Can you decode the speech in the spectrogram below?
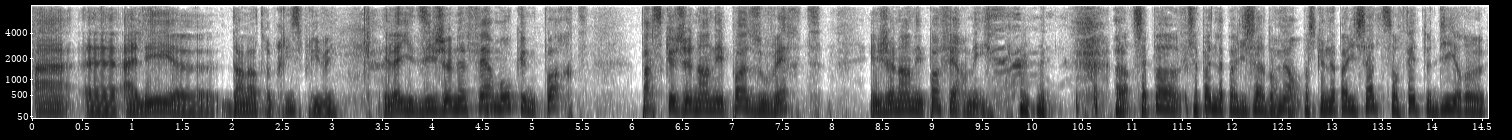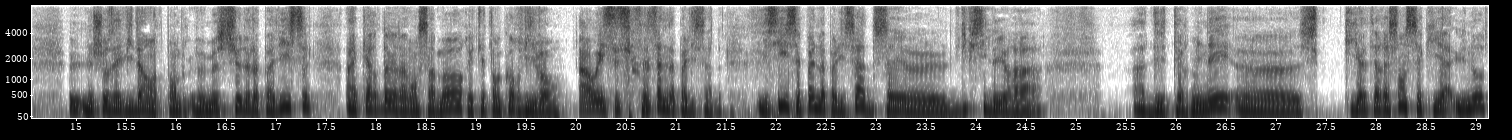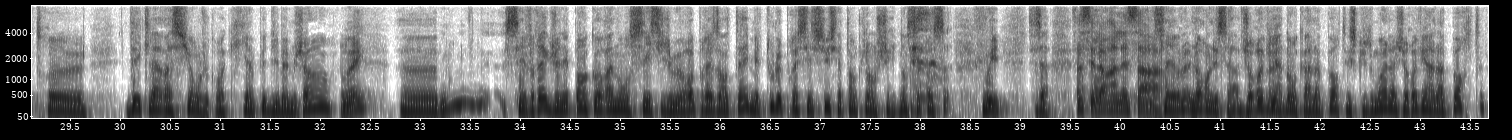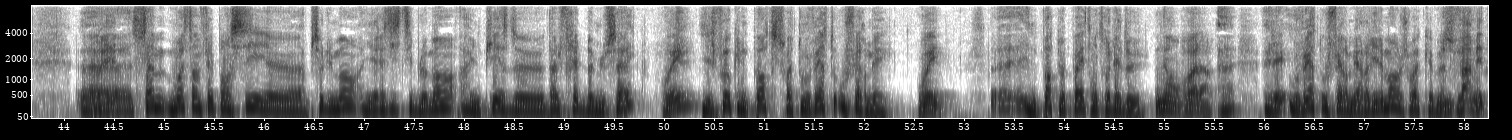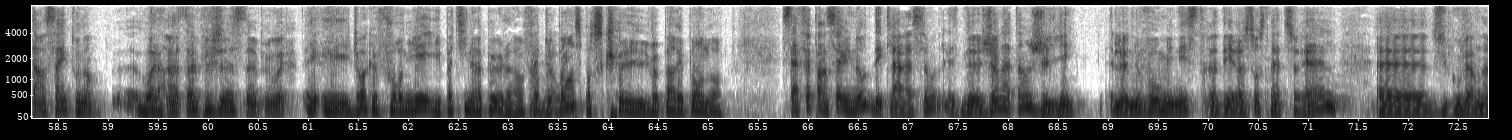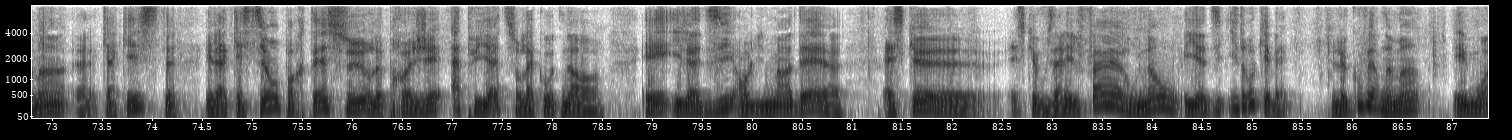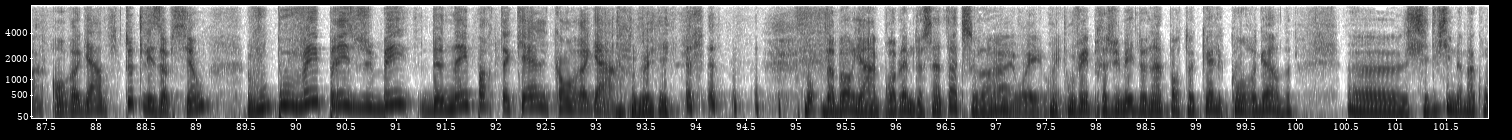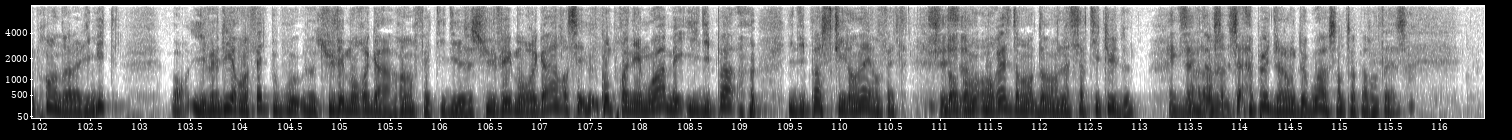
à euh, aller euh, dans l'entreprise privée? Et là, il dit je ne ferme aucune porte parce que je n'en ai pas ouverte et je n'en ai pas fermé. Alors, c'est pas, c'est pas une lapalissade, en Non. fait. Parce qu'une lapalissade, c'est en fait dire euh, une chose évidente. Par exemple, monsieur de la palisse, un quart d'heure avant sa mort, était encore vivant. ah oui, c'est ça. C'est ça une lapalissade. Ici, c'est pas une lapalissade, c'est euh, difficile d'ailleurs à, à déterminer. Euh, ce qui est intéressant, c'est qu'il y a une autre euh, déclaration, je crois, qui est un peu du même genre. Oui. Euh, c'est vrai que je n'ai pas encore annoncé si je me représentais, mais tout le processus est enclenché. Non, c'est pas ça. Oui, c'est ça. Ça, c'est Laurent Lessard. C'est Laurent Lessard. Je reviens Ouais. donc à la porte. Excuse-moi, là, je reviens à la porte. Euh, ça, moi, ça me fait penser euh, absolument, irrésistiblement, à une pièce de- d'Alfred de Musset. Oui. Il faut qu'une porte soit ouverte ou fermée. Oui. Euh, une porte ne peut pas être entre les deux. Non, voilà. hein? Elle est ouverte ou fermée. Alors évidemment, je vois que Une femme est enceinte ou non? Euh, voilà. ah, C'est un peu juste, un peu, oui. Et, et je vois que Fournier, il patine un peu là, en fait, bah je pense, parce qu'il veut pas répondre. Ça fait penser à une autre déclaration de Jonathan Julien, le nouveau ministre des Ressources naturelles euh, du gouvernement euh, caquiste, et la question portait sur le projet Appuyette sur la côte nord. Et il a dit, on lui demandait, est-ce que est-ce que vous allez le faire ou non? Et il a dit Hydro-Québec, le gouvernement et moi, on regarde toutes les options. Vous pouvez présumer de n'importe quelle qu'on regarde. Oui. Bon, d'abord, il y a un problème de syntaxe là. hein. Ouais, oui, Vous oui. pouvez présumer de n'importe quel qu'on regarde. Euh, c'est difficile même à comprendre à la limite. Bon, il veut dire en fait, vous, vous suivez mon regard. hein, en fait, il dit suivez mon regard. c'est- Comprenez-moi, mais il dit pas, il dit pas ce qu'il en est en fait. C'est Donc on, on reste dans, dans l'incertitude. Exactement. C'est- un peu de la langue de bois, entre parenthèses.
